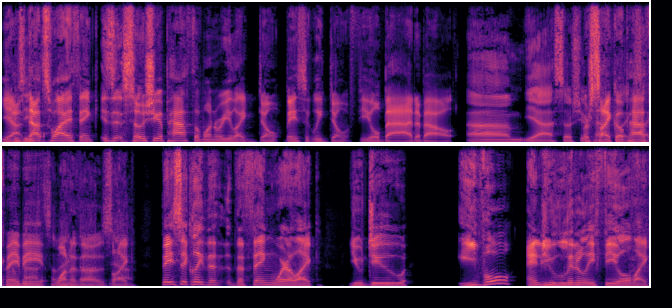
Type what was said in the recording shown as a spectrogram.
Yeah, He's that's evil. why I think is it sociopath the one where you like don't basically don't feel bad about Um, yeah, sociopath, or like psychopath maybe one like of that. those Yeah. like basically the the thing where like you do evil and you literally feel like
